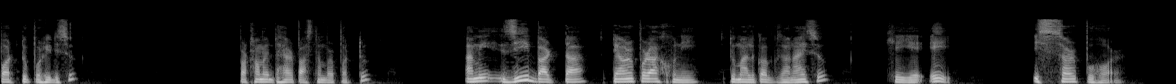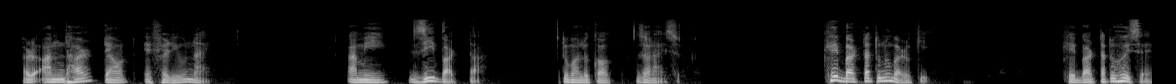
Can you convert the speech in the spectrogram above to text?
পদটো পঢ়ি দিছো। প্ৰথম অধ্যায়ৰ পাঁচ নম্বৰ পদটো আমি যি বাৰ্তা তেওঁৰ পৰা শুনি তোমালোকক জনাইছো সেয়ে এই। ঈশ্বৰ পোহৰ আৰু আন্ধাৰ তেওঁত এফেৰিও নাই। আমি যি বাৰ্তা তোমালোকক জনাইছো। সেই বাৰ্তাটোনো বাৰু কি? সেই বাৰ্তাটো হৈছে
